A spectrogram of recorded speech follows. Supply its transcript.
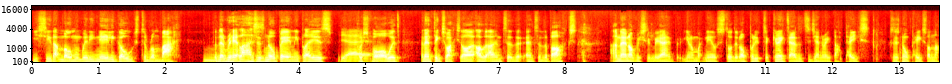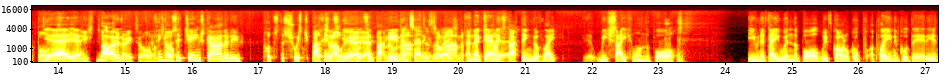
you see that moment where he nearly goes to run back, but then realises no Burnley players Hmm. Yeah, push yeah. forward, and then thinks, well, actually, I'll, I'll enter the enter the box. And then obviously, yeah, you know, McNeil stood it up, but it's a great effort to generate that pace because there's no pace on that ball. yeah, yeah. He's, he's no, all I think it was it James Garner who puts the switch back Puts in, it out, yeah, puts yeah. it back in. that. Gets I out it's the on way. Arne And again, it's that thing of like recycling the ball. Even if they win the ball, we've got a good a play in a good area.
